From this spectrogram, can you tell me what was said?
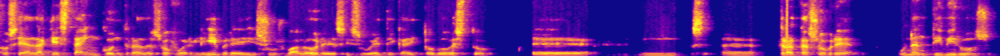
o sea, la que está en contra de software libre y sus valores y su ética y todo esto, eh, mm, eh, trata sobre un antivirus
